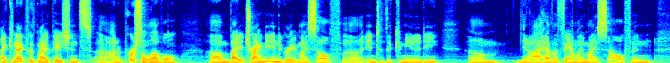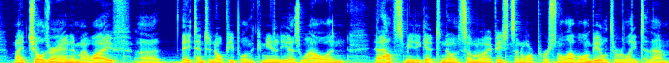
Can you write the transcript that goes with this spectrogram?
I connect with my patients uh, on a personal level um, by trying to integrate myself uh, into the community. Um, you know, I have a family myself, and my children and my wife, uh, they tend to know people in the community as well, and that helps me to get to know some of my patients on a more personal level and be able to relate to them.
